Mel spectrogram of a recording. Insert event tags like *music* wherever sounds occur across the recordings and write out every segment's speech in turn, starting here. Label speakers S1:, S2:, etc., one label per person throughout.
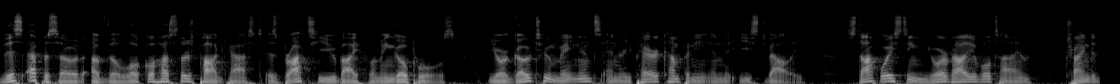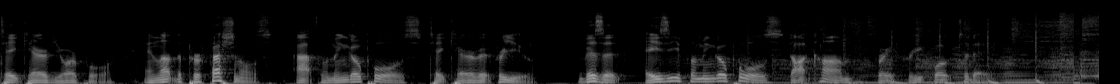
S1: This episode of the Local Hustlers podcast is brought to you by Flamingo Pools, your go to maintenance and repair company in the East Valley. Stop wasting your valuable time trying to take care of your pool and let the professionals at Flamingo Pools take care of it for you. Visit azflamingopools.com for a free quote today.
